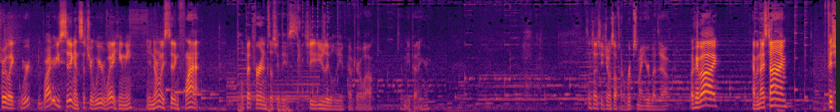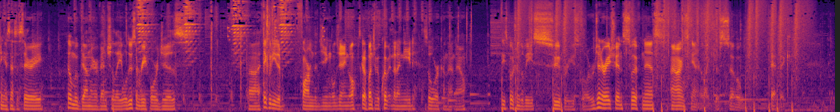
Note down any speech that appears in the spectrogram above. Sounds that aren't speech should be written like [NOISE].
For like, weird. Why are you sitting in such a weird way, Humi? You're normally sitting flat. We'll pet Fern until she leaves. She usually will leave after a while with me petting her. Sometimes she jumps off and rips my earbuds out. Okay, bye. Have a nice time. Fishing is necessary. He'll move down there eventually. We'll do some reforges. Uh, I think we need to farm the jingle jangle. It's got a bunch of equipment that I need, so we'll work on that now. These potions will be super useful. Regeneration, swiftness, iron scanner, like just so epic.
